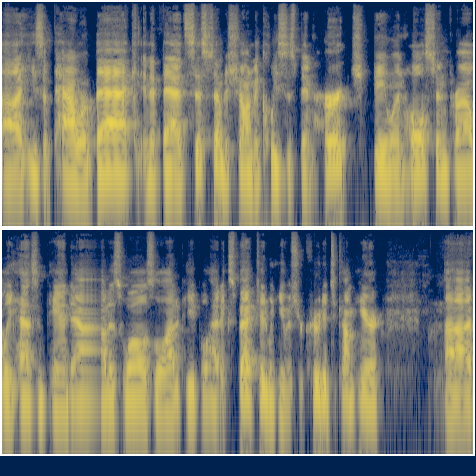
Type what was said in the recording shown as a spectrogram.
Uh, he's a power back in a bad system. Deshawn McClease has been hurt. Jalen Holston probably hasn't panned out as well as a lot of people had expected when he was recruited to come here. Uh,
